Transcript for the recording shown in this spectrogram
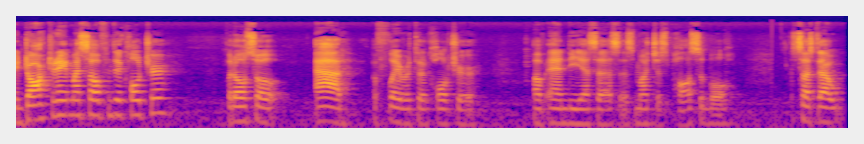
indoctrinate myself into culture but also add a flavor to the culture of NDSS as much as possible, such that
